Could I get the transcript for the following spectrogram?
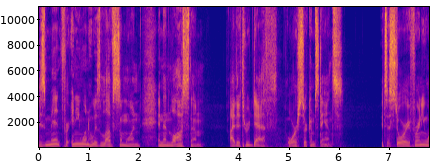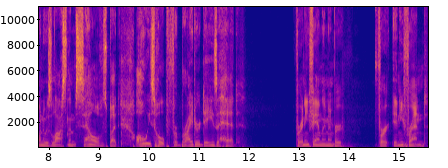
It is meant for anyone who has loved someone and then lost them, either through death or circumstance. It's a story for anyone who has lost themselves but always hoped for brighter days ahead. For any family member, for any friend,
